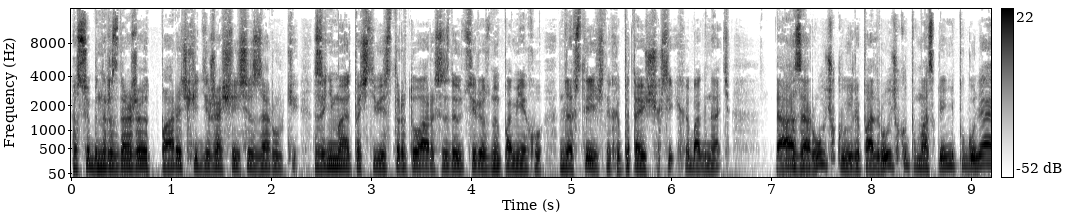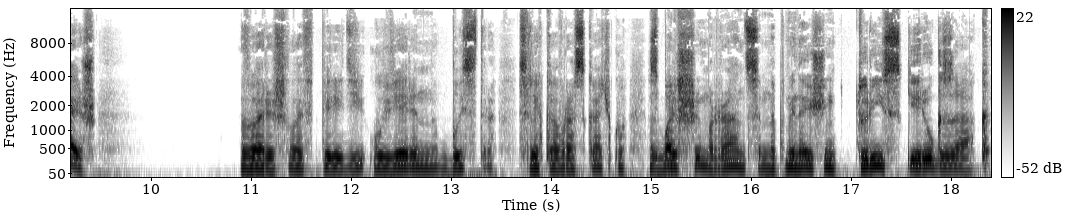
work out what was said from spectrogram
Особенно раздражают парочки, держащиеся за руки, занимают почти весь тротуар и создают серьезную помеху для встречных и пытающихся их обогнать. Да, за ручку или под ручку по Москве не погуляешь. Варя шла впереди, уверенно, быстро, слегка в раскачку, с большим ранцем, напоминающим туристский рюкзак.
